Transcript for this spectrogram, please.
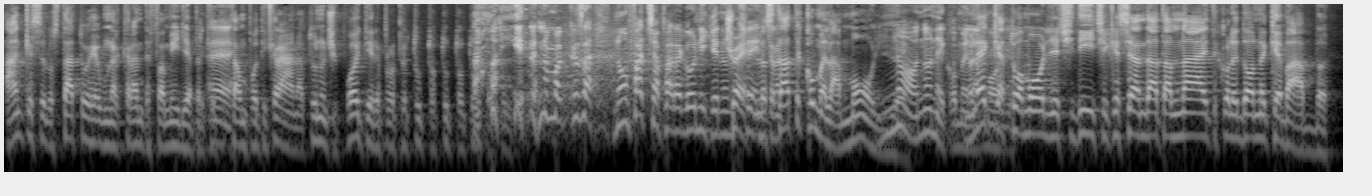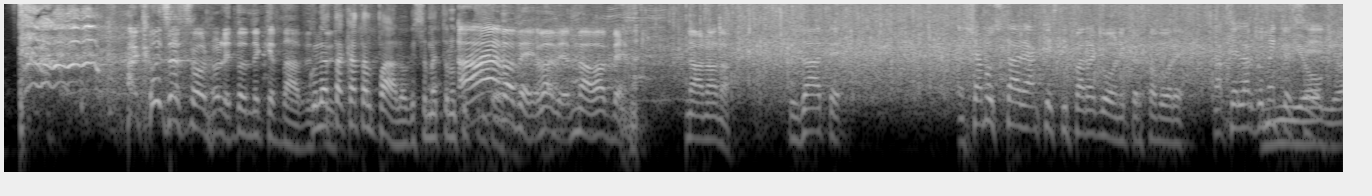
Anche se lo Stato è una grande famiglia perché Eh. ti dà un po' di crana, tu non ci puoi dire proprio tutto, tutto, tutto. tutto. No, ma cosa? Non faccia paragoni che non Cioè, c'entrano. lo Stato è come la moglie. No, non è come non la è moglie. che a tua moglie ci dici che sei andata al night con le donne kebab. Ma cosa sono le donne kebab? Quelle attaccate al palo che si mettono tutti Ah, vabbè, vabbè, no, vabbè. No, no, no. Scusate. Lasciamo stare anche sti paragoni, per favore. No, che l'argomento Io è serio, eh.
